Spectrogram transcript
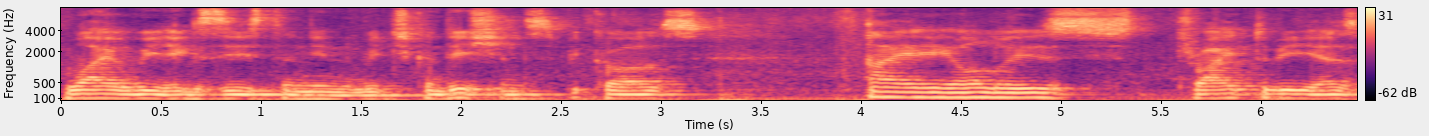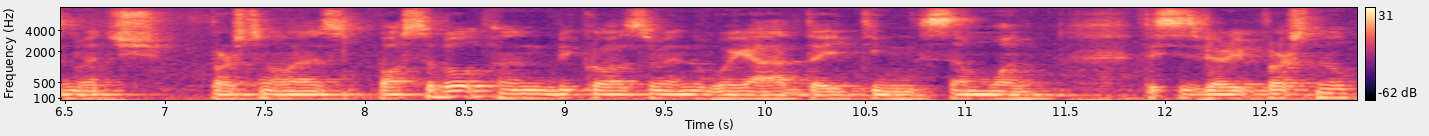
why we exist and in which conditions, because I always try to be as much personal as possible and because when we are dating someone, this is very personal,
